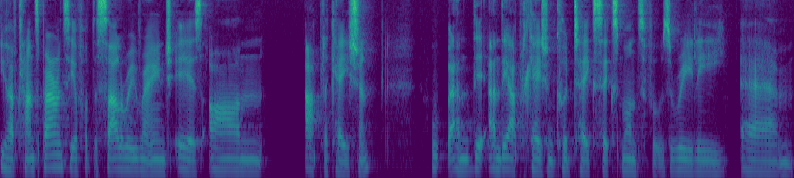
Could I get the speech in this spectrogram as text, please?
you have transparency of what the salary range is on application. And the and the application could take six months if it was a really um,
